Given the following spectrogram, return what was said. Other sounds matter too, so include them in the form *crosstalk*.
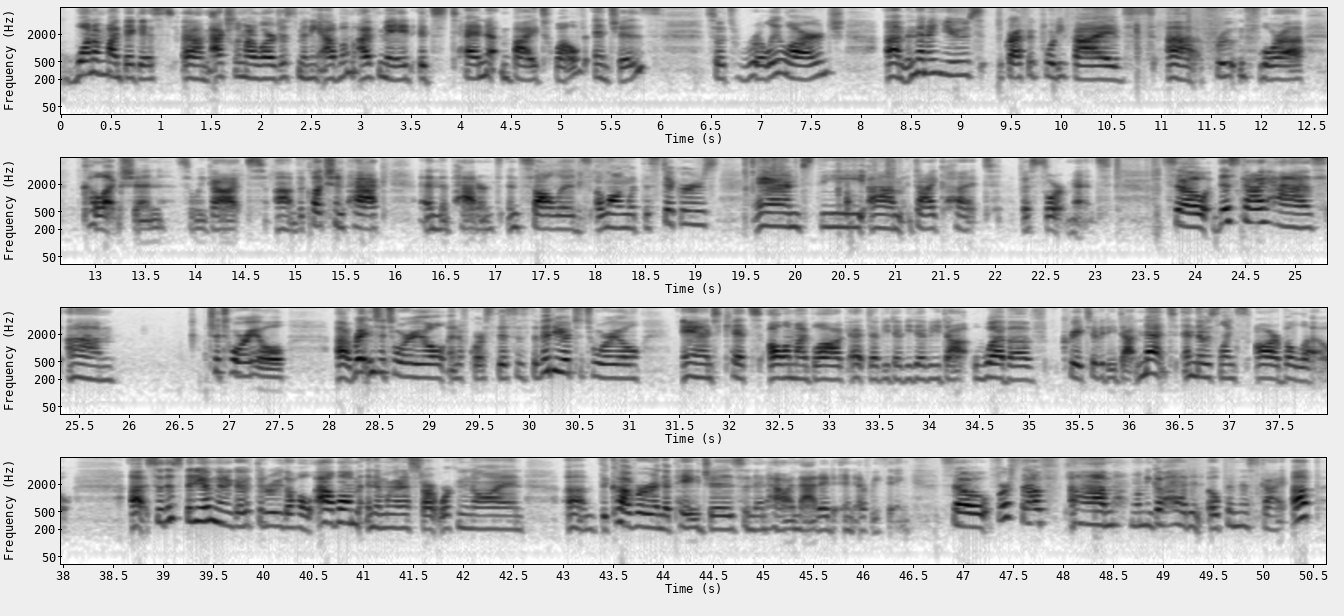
one of my biggest, um, actually my largest mini album I've made. It's 10 by 12 inches, so it's really large. Um, and then I use Graphic 45's uh, Fruit and Flora collection. So we got um, the collection pack and the patterns and solids along with the stickers and the um, die cut assortment. So this guy has um, tutorial, uh, written tutorial, and of course this is the video tutorial and kits all on my blog at www.webofcreativity.net and those links are below. Uh, so this video I'm going to go through the whole album and then we're going to start working on um, the cover and the pages and then how I'm added and everything. So first off, um, let me go ahead and open this guy up.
